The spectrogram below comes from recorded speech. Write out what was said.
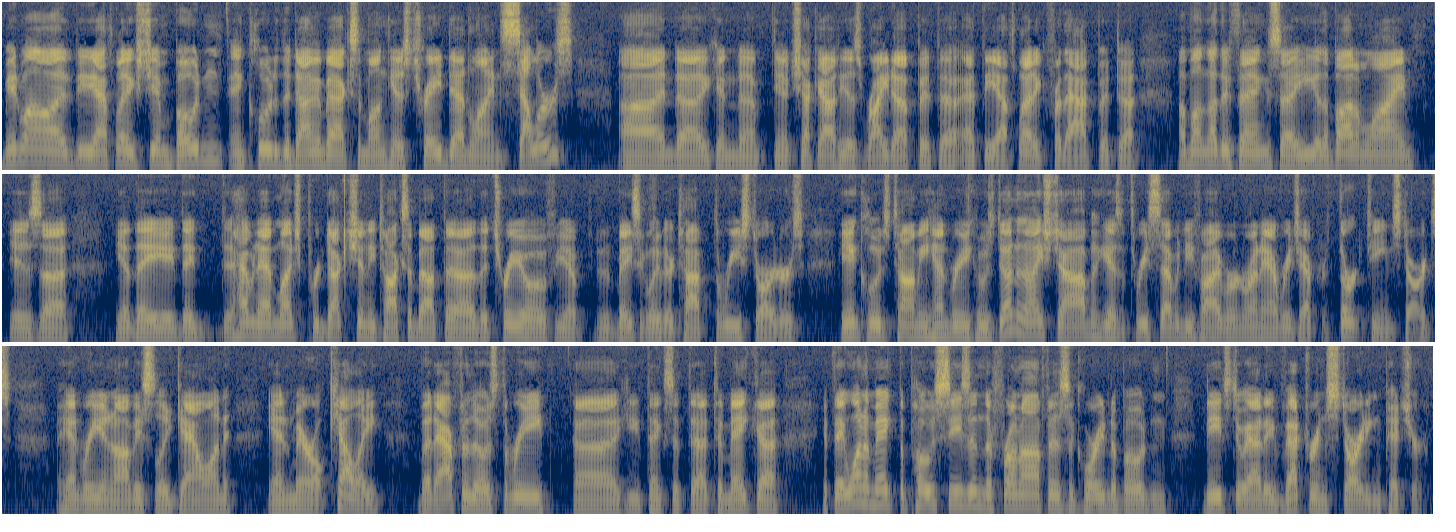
Meanwhile, uh, the Athletics' Jim Bowden included the Diamondbacks among his trade deadline sellers. Uh, and uh, you can uh, you know check out his write up at uh, at the Athletic for that. But uh, among other things, he, the bottom line is you know they, they they haven't had much production. He talks about the the trio of you know basically their top three starters. He includes Tommy Henry, who's done a nice job. He has a 375 earn run average after 13 starts. Henry and obviously Gallen and Merrill Kelly. But after those three, uh, he thinks that uh, to make a, if they want to make the postseason, the front office, according to Bowden, needs to add a veteran starting pitcher.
